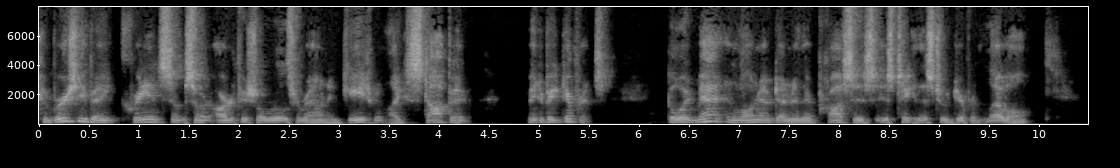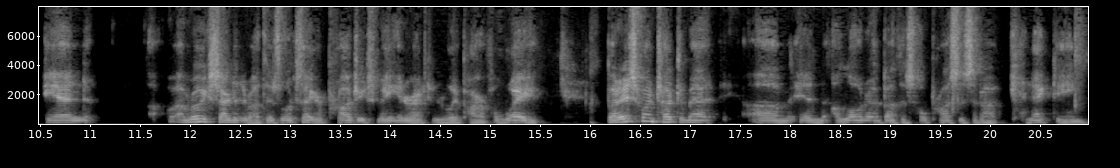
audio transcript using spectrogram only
Conversely, by creating some sort of artificial rules around engagement, like stop it, made a big difference. But what Matt and Alona have done in their process is taken this to a different level. And I'm really excited about this. It looks like our projects may interact in a really powerful way. But I just want to talk to Matt um, and Alona about this whole process about connecting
